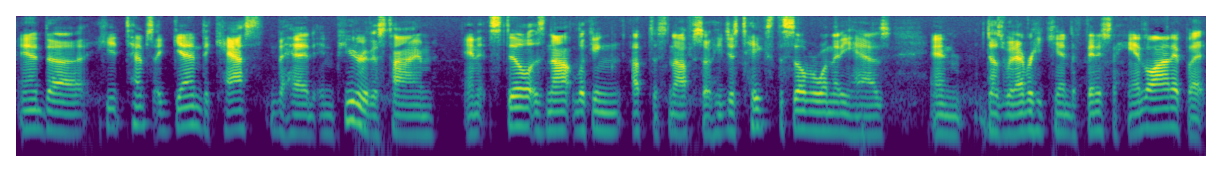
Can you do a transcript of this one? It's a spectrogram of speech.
And uh, he attempts again to cast the head in pewter this time, and it still is not looking up to snuff. So he just takes the silver one that he has and does whatever he can to finish the handle on it, but.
